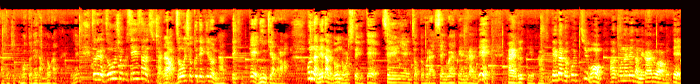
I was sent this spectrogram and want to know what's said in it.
た時もっと値段良かったけどね。それが増殖生産者が増殖できるようになってきて、人気やから、ほんなら値段がどんどん落ちてきて、1000円ちょっとぐらい、1500円ぐらいで買えるっていう感じ。で、だからこっちも、あ、こんな値段で買えるわ、思って、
